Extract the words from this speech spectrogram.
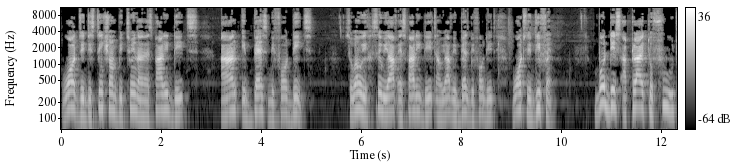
What the distinction between an expiry date and a best before date so when we say we have expiry date and we have a best before date, what is different? Both dates apply to food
